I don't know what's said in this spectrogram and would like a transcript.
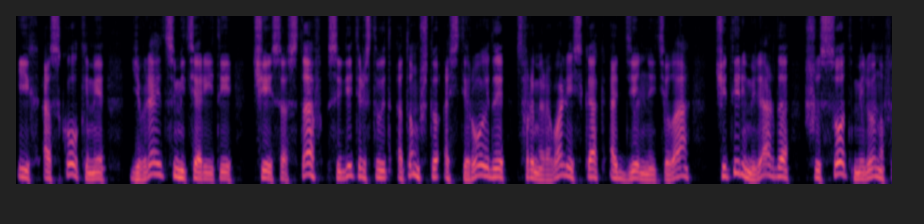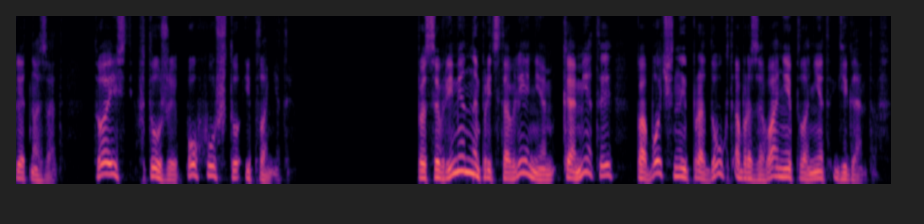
Их осколками являются метеориты, чей состав свидетельствует о том, что астероиды сформировались как отдельные тела 4 миллиарда 600 миллионов лет назад, то есть в ту же эпоху, что и планеты. По современным представлениям, кометы — побочный продукт образования планет-гигантов.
